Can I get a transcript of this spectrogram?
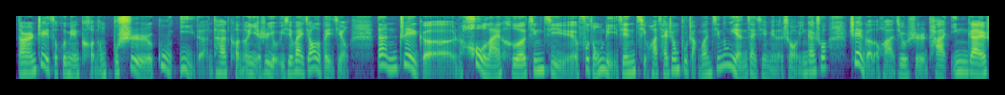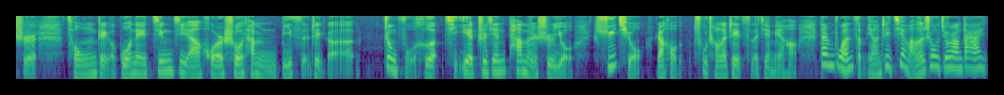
当然，这次会面可能不是故意的，他可能也是有一些外交的背景。但这个后来和经济副总理兼企划财政部长官金东延在见面的时候，应该说这个的话，就是他应该是从这个国内经济啊，或者说他们彼此这个。政府和企业之间，他们是有需求，然后促成了这次的见面哈。但是不管怎么样，这见完了之后，就让大家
